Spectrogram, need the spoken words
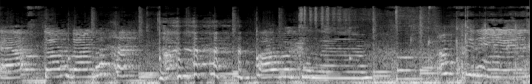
Gel ayağa. Dön dön dön. Heh. Al bakalım. Aferin.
